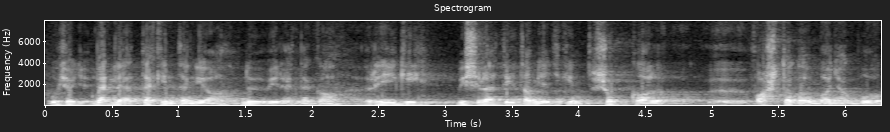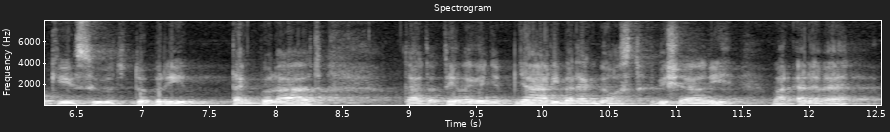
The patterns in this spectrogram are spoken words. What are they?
Úgyhogy meg lehet tekinteni a nővéreknek a régi viseletét, ami egyébként sokkal vastagabb anyagból készült, több rétegből állt, tehát tényleg egy nyári melegbe azt viselni már eleve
